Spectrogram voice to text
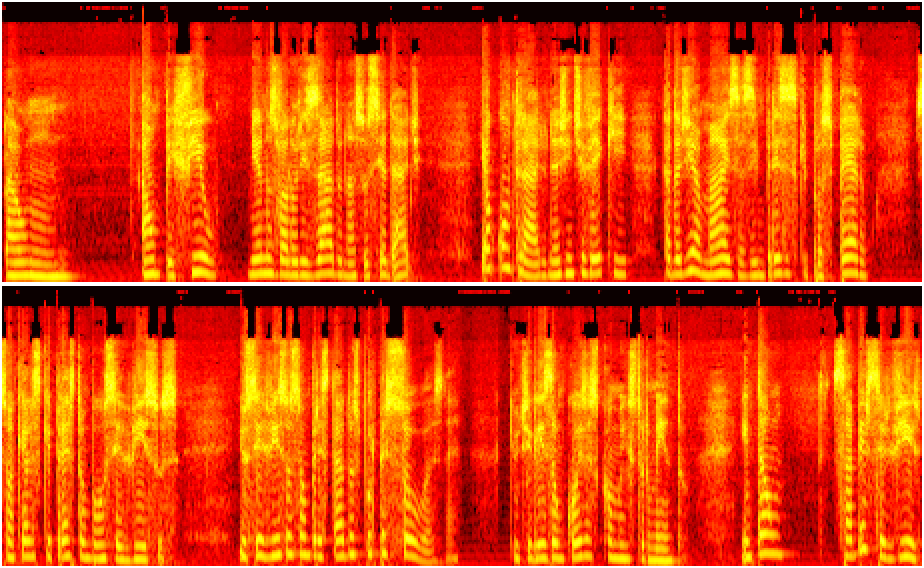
a um, a um perfil menos valorizado na sociedade. E ao contrário, né, a gente vê que cada dia mais as empresas que prosperam são aquelas que prestam bons serviços. E os serviços são prestados por pessoas, né? Que utilizam coisas como instrumento. Então, saber servir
